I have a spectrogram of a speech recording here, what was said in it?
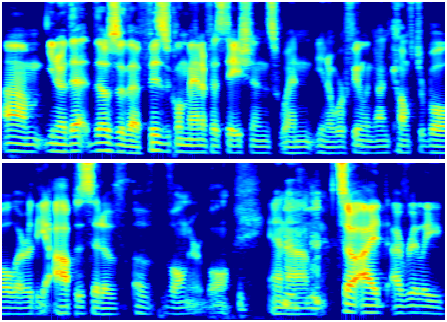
Um, you know that those are the physical manifestations when you know we're feeling uncomfortable or the opposite of of vulnerable. And um, so I I really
